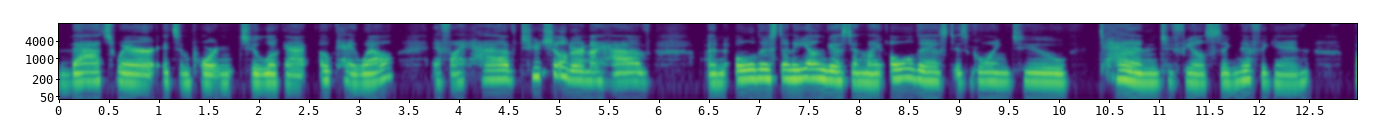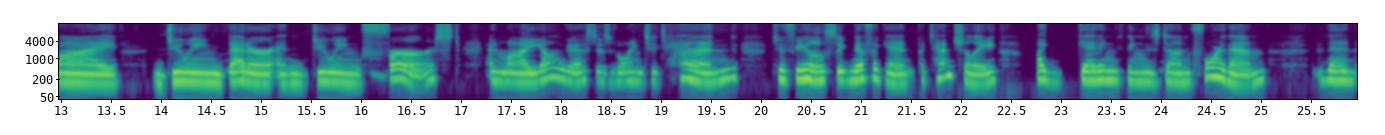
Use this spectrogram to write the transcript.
That's where it's important to look at okay, well, if I have two children, I have an oldest and a youngest, and my oldest is going to tend to feel significant by doing better and doing first, and my youngest is going to tend to feel significant potentially by getting things done for them, then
